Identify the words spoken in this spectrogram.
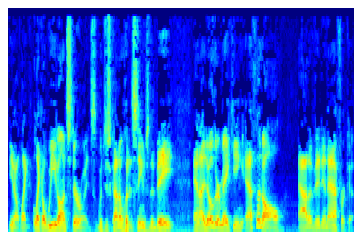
you know, like, like a weed on steroids, which is kind of what it seems to be. And I know they're making ethanol out of it in Africa.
